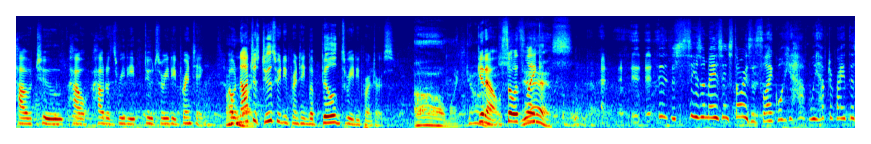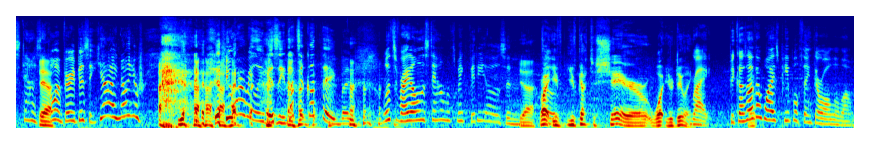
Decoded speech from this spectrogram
how to how how to 3D do 3D printing. Oh, Oh not just do 3D printing, but build 3D printers. Oh my god. You know, so it's like- yes. It, it, it's these amazing stories. It's like, well, yeah, we have to write this down. It's Yeah. like, oh, I'm very busy. Yeah, I know you're. you are really busy. That's a good thing. But let's write all this down. Let's make videos and Yeah. right. so- You've you've got to share what you're doing. Right. Because otherwise, people think they're all alone.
